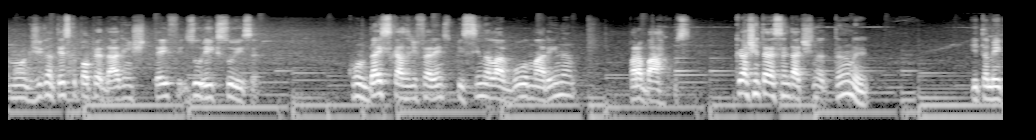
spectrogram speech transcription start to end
numa gigantesca propriedade em Steiff, Zurique, Suíça, com 10 casas diferentes, piscina, lagoa, marina para barcos. O que eu acho interessante da Tina Turner e também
